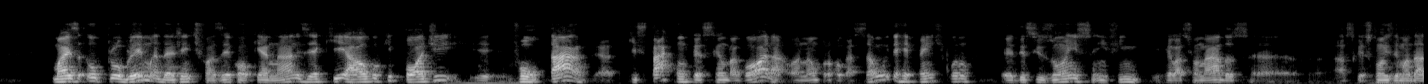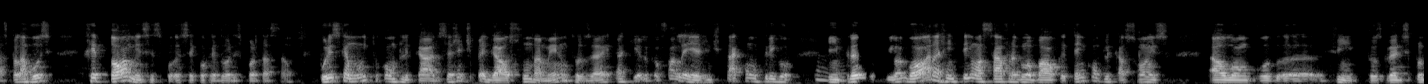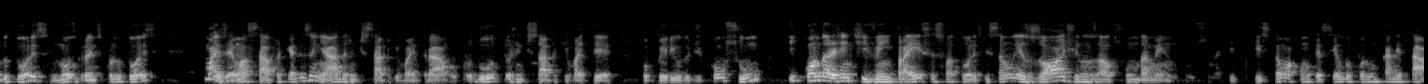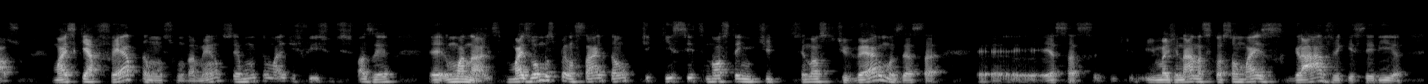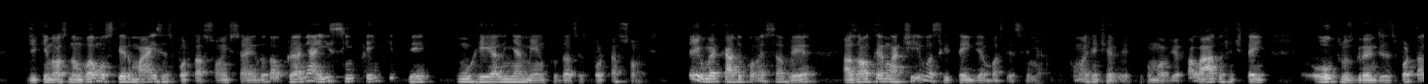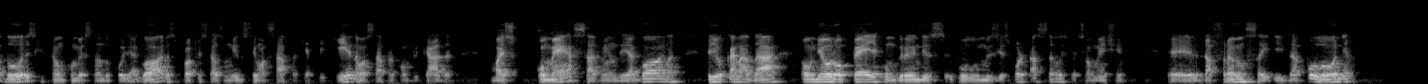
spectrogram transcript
Mas o problema da gente fazer qualquer análise é que é algo que pode eh, voltar, que está acontecendo agora, a não prorrogação, e de repente por eh, decisões, enfim, relacionadas eh, às questões demandadas pela Rússia, retome esse, esse corredor de exportação. Por isso que é muito complicado. Se a gente pegar os fundamentos, é aquilo que eu falei, a gente está com o trigo uhum. entrando agora, a gente tem uma safra global que tem complicações ao longo, enfim, dos grandes produtores, nos grandes produtores, mas é uma safra que é desenhada, a gente sabe que vai entrar o produto, a gente sabe que vai ter o período de consumo, e quando a gente vem para esses fatores que são exógenos aos fundamentos, né, que, que, estão acontecendo por um canetaço, mas que afetam os fundamentos, é muito mais difícil de se fazer é, uma análise. Mas vamos pensar, então, de que se nós, tem, se nós tivermos essa, é, essa, imaginar na situação mais grave que seria de que nós não vamos ter mais exportações saindo da Ucrânia, aí sim tem que ter um realinhamento das exportações. E aí o mercado começa a ver as alternativas que tem de abastecimento. Como a gente como havia falado, a gente tem outros grandes exportadores que estão começando a colher agora. Os próprios Estados Unidos têm uma safra que é pequena, uma safra complicada, mas começa a vender agora. Tem o Canadá, a União Europeia com grandes volumes de exportação, especialmente é, da França e da Polônia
